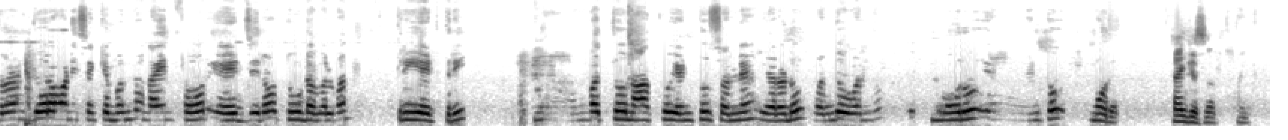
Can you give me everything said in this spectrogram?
ದೂರ- ದೂರವಾಣಿ ಸಂಖ್ಯೆ ಬಂದು nine four eight zero two double one three eight three ಒಂಬತ್ತು ನಾಲ್ಕು ಎಂಟು ಸೊನ್ನೆ ಎರಡು ಒಂದು ಒಂದು ಮೂರು ಎಂಟು ಮೂರು. Thank you sir thank you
